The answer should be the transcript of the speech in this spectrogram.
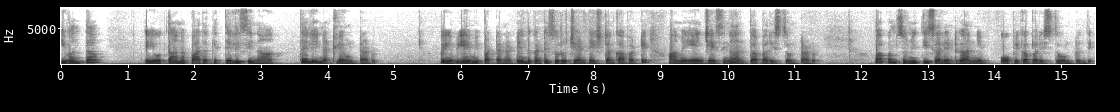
ఇవంతా ఈ ఉత్తాన పాదకి తెలిసినా తెలియనట్లే ఉంటాడు. ఏమీ పట్టనట్టు. ఎందుకంటే సురుచి అంటే ఇష్టం కాబట్టి ఆమె ఏం చేసినా అంతా భరిస్తుంటాడు. పాపం సునీతి సైలెంట్గా అన్ని ఓపిక భరిస్తూ ఉంటుంది.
